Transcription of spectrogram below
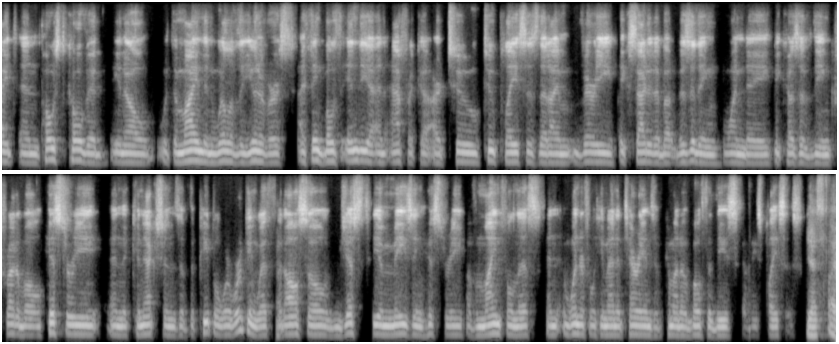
right. And post COVID, you know, with the mind and will of the universe, I think both India and Africa are two two places that I'm very excited about visiting one day because of the incredible history and the connections of the people we're working with, but also just the amazing history of mindfulness and wonderful humanitarians have come out of both of these of these places. Yes, I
